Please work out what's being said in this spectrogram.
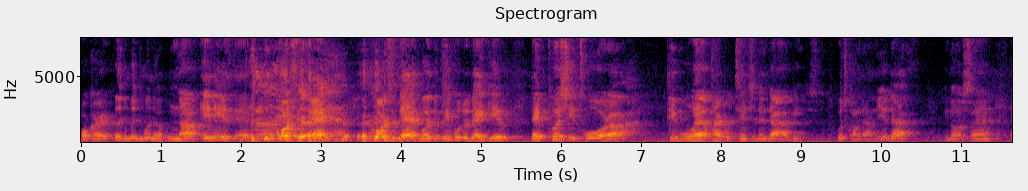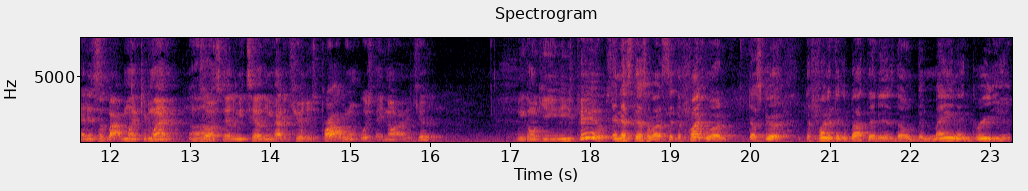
Okay. uh, they can make money off it. No, it is that. Of course it's that. Of course it's that. But the people that they give, they push it toward uh, people who have hypertension and diabetes, which come down to your diet. You know what I'm saying? And it's about monkey money. So Uh-huh. instead of me telling you how to cure this problem, which they know how to cure, we gonna give you these pills. And that's that's what I said. The fun, well, that's good. The funny thing about that is though, the main ingredient,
